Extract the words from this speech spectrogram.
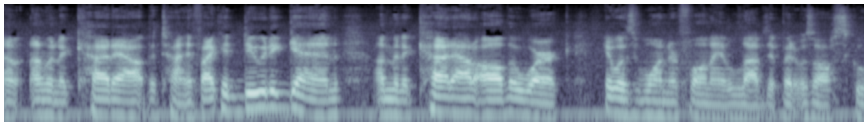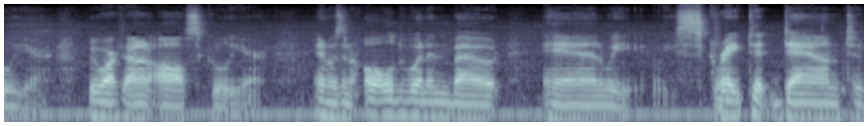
I'm I'm gonna cut out the time. If I could do it again, I'm gonna cut out all the work. It was wonderful and I loved it, but it was all school year. We worked on it all school year. It was an old wooden boat, and we, we scraped it down to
